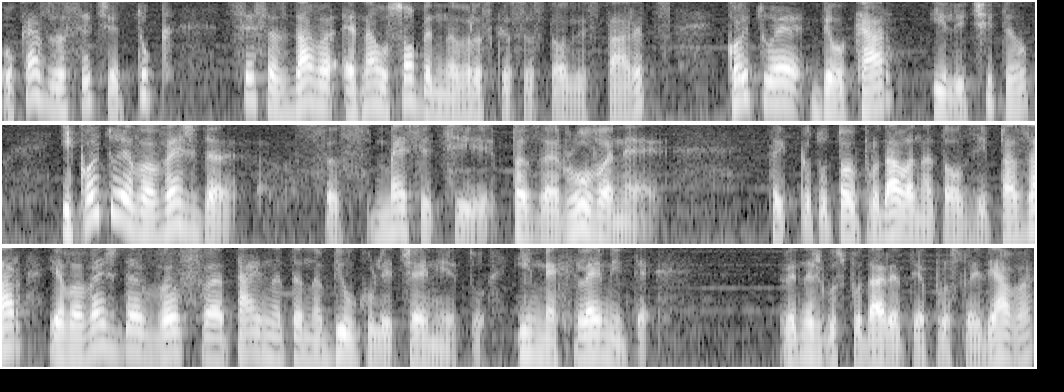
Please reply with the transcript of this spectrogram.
Оказва се, че тук се създава една особена връзка с този старец, който е билкар и лечител и който я въвежда с месеци пазаруване, тъй като той продава на този пазар, я въвежда в тайната на билколечението и мехлемите. Веднъж господарят я проследява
